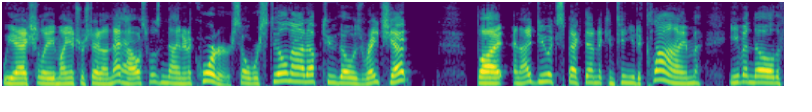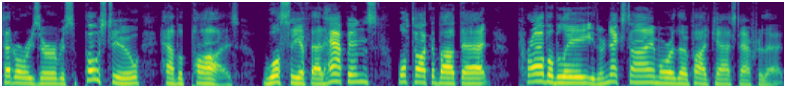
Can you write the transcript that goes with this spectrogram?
We actually, my interest rate on that house was nine and a quarter. So we're still not up to those rates yet. But, and I do expect them to continue to climb, even though the Federal Reserve is supposed to have a pause. We'll see if that happens. We'll talk about that probably either next time or the podcast after that.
